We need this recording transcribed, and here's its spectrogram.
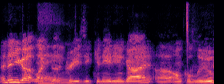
And then you got like the crazy Canadian guy, uh, Uncle Lew,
